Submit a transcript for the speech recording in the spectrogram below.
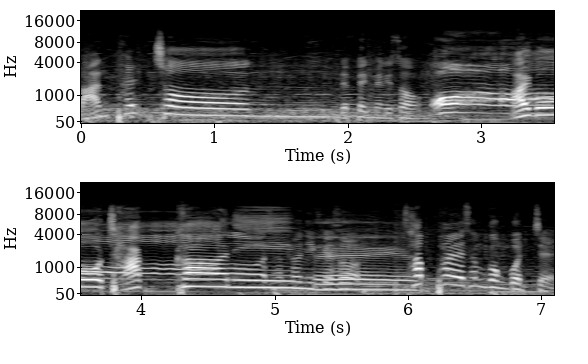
18,000 몇백 명에서 어 아이고 작가님 작가님께서 네. 4830번째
